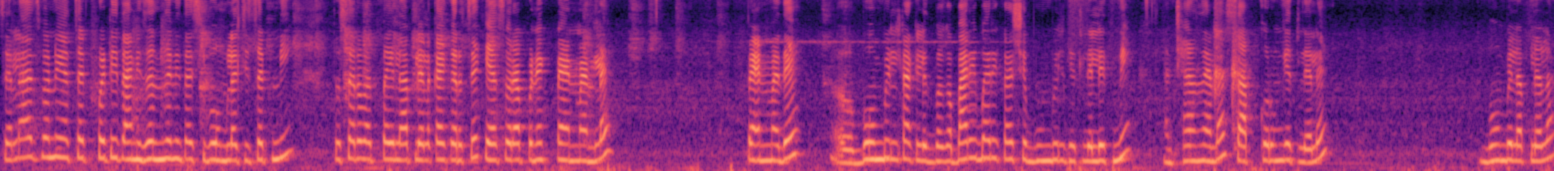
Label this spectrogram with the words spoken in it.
चला आज बनवूया चटपटीत आणि झणझणीत अशी बोंबलाची चटणी. तर सर्वात पहिलं आपल्याला काय करायचं आहे गॅसवर आपण एक पॅन मांडला आहे पॅनमध्ये बोंबील टाकलेत बघा. बारीक बारीक असे बोंबील घेतलेले आहेत मी आणि छान याला साफ करून घेतलेले. बोंबील आपल्याला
